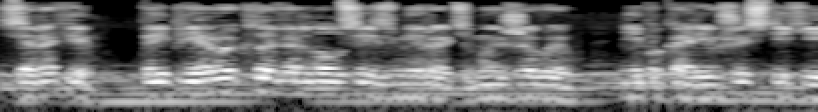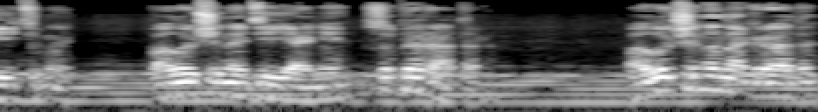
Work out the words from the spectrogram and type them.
Серафим, ты первый, кто вернулся из мира тьмы живым, не покорившись стихии тьмы. Получено деяние Суператор. Получена награда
